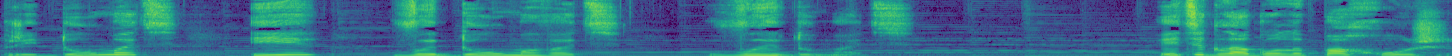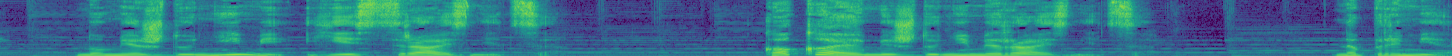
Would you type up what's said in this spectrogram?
«придумать» и «выдумывать», «выдумать». Эти глаголы похожи, но между ними есть разница. Какая между ними разница? Например,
